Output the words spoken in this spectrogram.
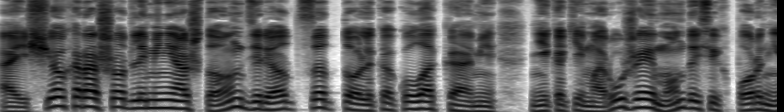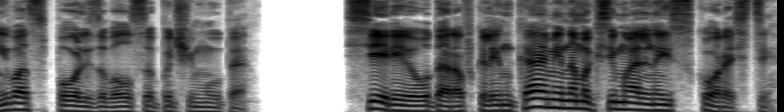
А еще хорошо для меня, что он дерется только кулаками, никаким оружием он до сих пор не воспользовался почему-то. Серия ударов клинками на максимальной скорости.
